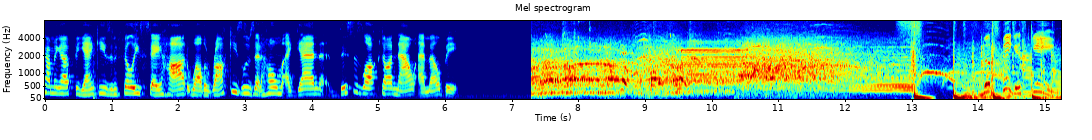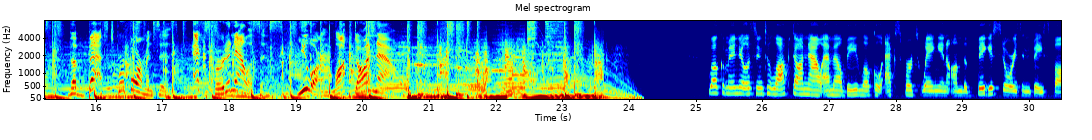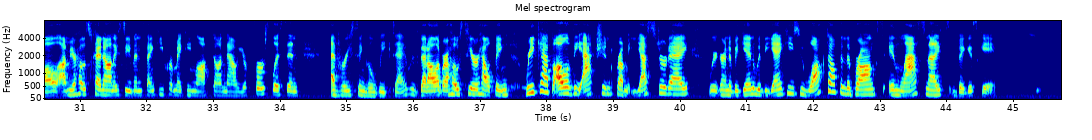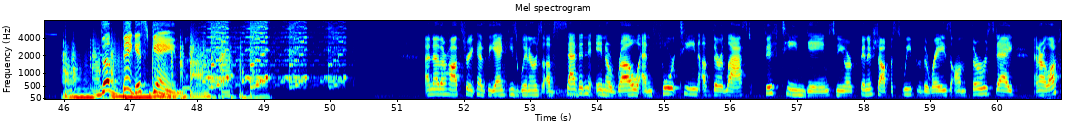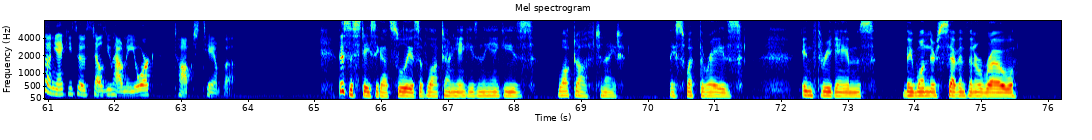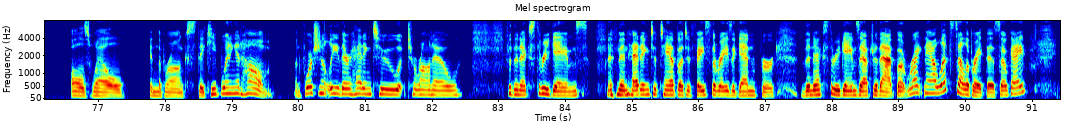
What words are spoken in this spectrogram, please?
Coming up, the Yankees and Phillies stay hot while the Rockies lose at home again. This is Locked On Now MLB. The biggest games, the best performances, expert analysis. You are Locked On Now. Welcome in. You're listening to Locked On Now MLB, local experts weighing in on the biggest stories in baseball. I'm your host, Kainani Stevens. Thank you for making Locked On Now your first listen every single weekday. We've got all of our hosts here helping recap all of the action from yesterday. We're going to begin with the Yankees who walked off in the Bronx in last night's biggest game. The biggest game. Another hot streak has the Yankees winners of seven mm. in a row and 14 of their last 15 games. New York finished off a sweep of the Rays on Thursday, and our Locked On Yankees host tells you how New York topped Tampa. This is Stacey Gotsulias of Locked On Yankees, and the Yankees walked off tonight. They swept the Rays in three games. They won their seventh in a row. All's well in the Bronx. They keep winning at home. Unfortunately, they're heading to Toronto for the next three games, and then heading to Tampa to face the Rays again for the next three games after that. But right now, let's celebrate this, okay?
